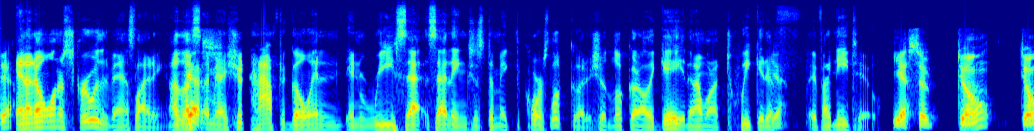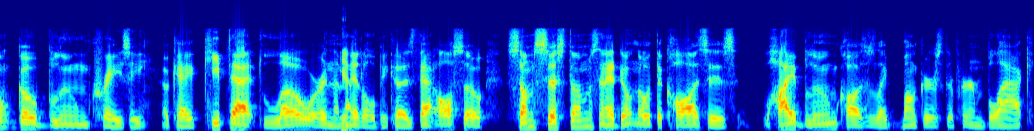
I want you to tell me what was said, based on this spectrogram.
Yeah. And I don't want to screw with advanced lighting. Unless I mean I shouldn't have to go in and, and reset settings just to make the course look good. It should look good out of the gate, and then I want to tweak it if Yeah. if I need to. Yeah, so don't don't go bloom crazy, okay? Keep that low or in the Yeah. middle because that also some systems and I don't know what the cause is. High bloom causes like bunkers, they're turning black,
